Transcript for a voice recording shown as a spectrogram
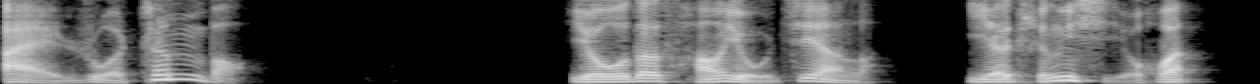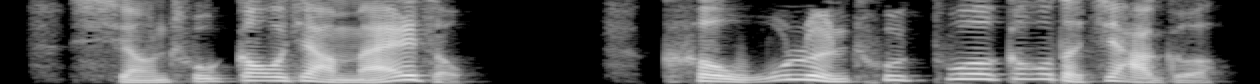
爱若珍宝。有的藏友见了也挺喜欢，想出高价买走，可无论出多高的价格，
